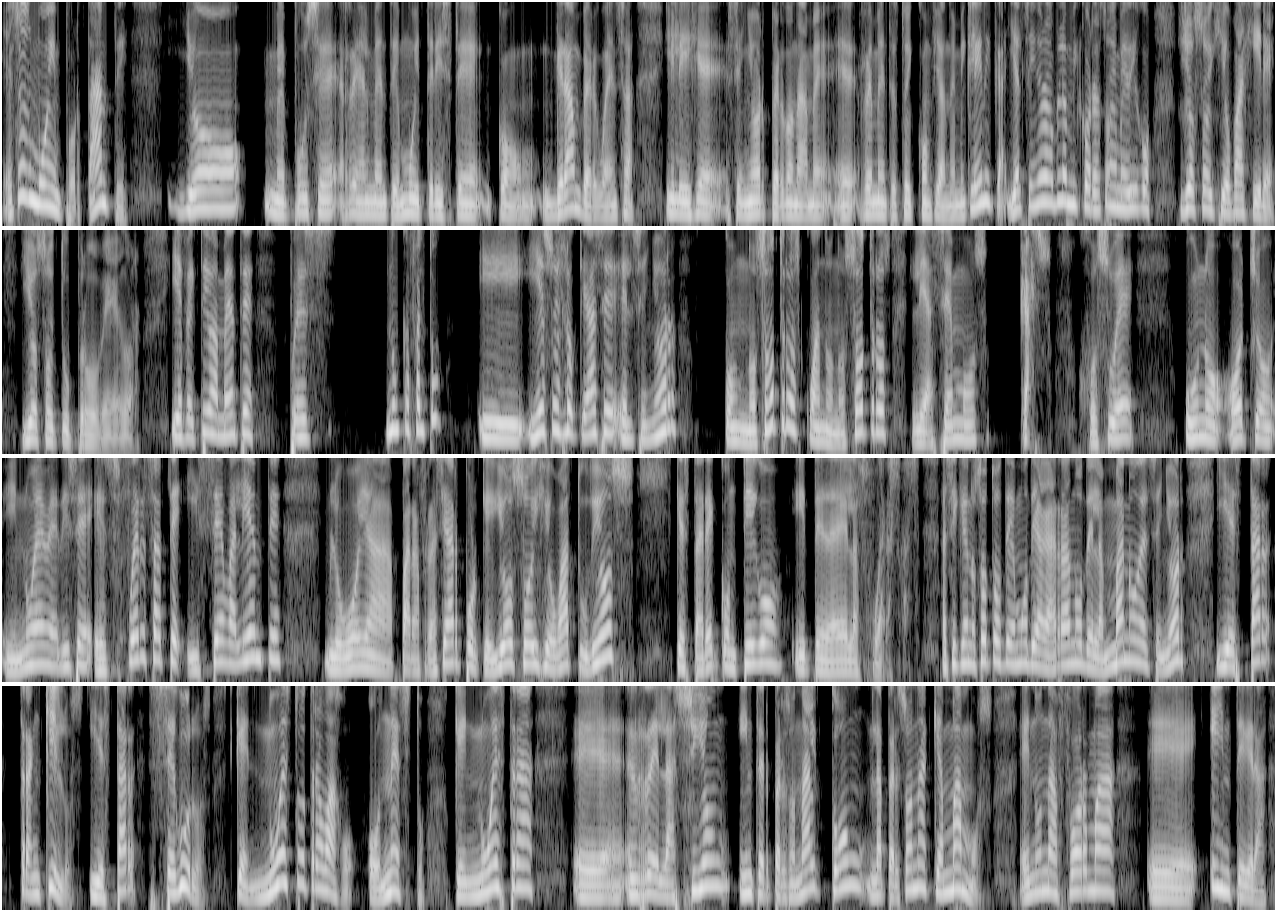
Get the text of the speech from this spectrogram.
Eso es muy importante. Yo me puse realmente muy triste, con gran vergüenza, y le dije, Señor, perdóname, eh, realmente estoy confiando en mi clínica. Y el Señor habló en mi corazón y me dijo, yo soy Jehová Jiré, yo soy tu proveedor. Y efectivamente, pues nunca faltó. Y, y eso es lo que hace el Señor con nosotros cuando nosotros le hacemos caso. Josué 1, 8 y 9 dice, esfuérzate y sé valiente. Lo voy a parafrasear porque yo soy Jehová tu Dios, que estaré contigo y te daré las fuerzas. Así que nosotros debemos de agarrarnos de la mano del Señor y estar tranquilos y estar seguros que nuestro trabajo honesto, que nuestra eh, relación interpersonal con la persona que amamos en una forma eh, íntegra,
